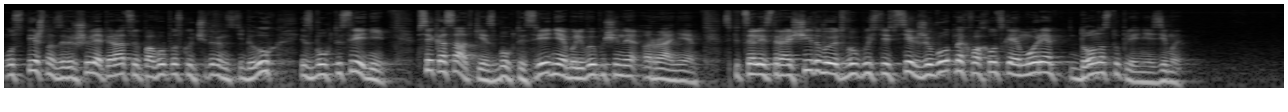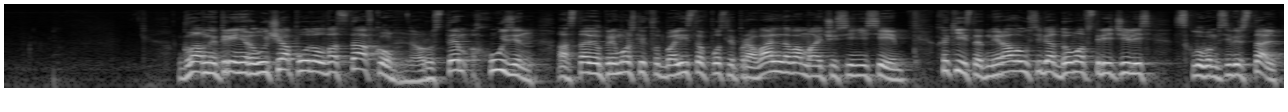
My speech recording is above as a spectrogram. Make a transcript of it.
успешно завершили операцию по выпуску 14 белух из бухты Средней. Все касатки из бухты Средняя были выпущены ранее. Специалисты рассчитывают выпустить всех животных в Охотское море до наступления зимы. Главный тренер «Луча» подал в отставку. Рустем Хузин оставил приморских футболистов после провального матча с Енисеем. Хоккеисты «Адмирала» у себя дома встретились с клубом «Северсталь».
